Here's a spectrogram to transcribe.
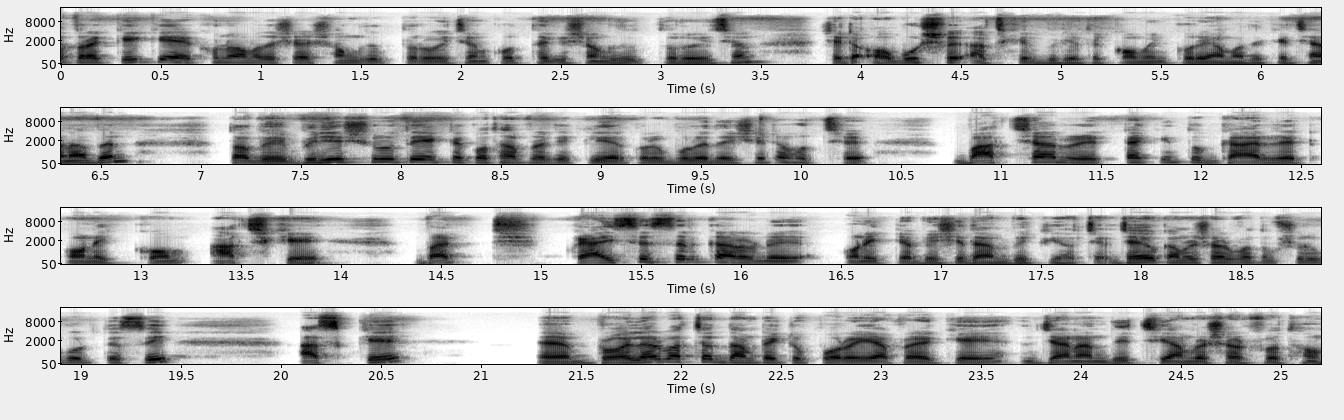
আপনারা কে কে এখনও আমাদের সাথে সংযুক্ত রয়েছেন কোথেকে সংযুক্ত রয়েছেন, সেটা অবশ্যই আজকের ভিডিওতে কমেন্ট করে আমাদেরকে জানাবেন। তবে ভিডিওর শুরুতে একটা কথা আপনাকে ক্লিয়ার করে বলে দেয় সেটা হচ্ছে বাচ্চার রেটটা কিন্তু গায়ের রেট অনেক কম আজকে বাট ক্রাইসিসের কারণে অনেকটা বেশি দাম বিক্রি হচ্ছে। যাই হোক, আমরা সর্বপ্রথম শুরু করতেছি। আজকে ব্রয়লার বাচ্চার দামটা একটু পরেই আপনাকে জানান দিচ্ছি। আমরা সর্বপ্রথম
